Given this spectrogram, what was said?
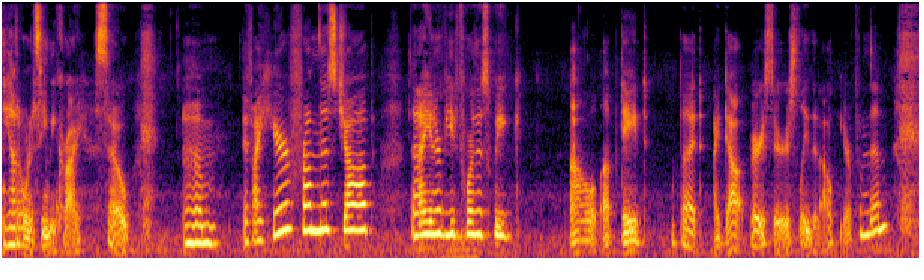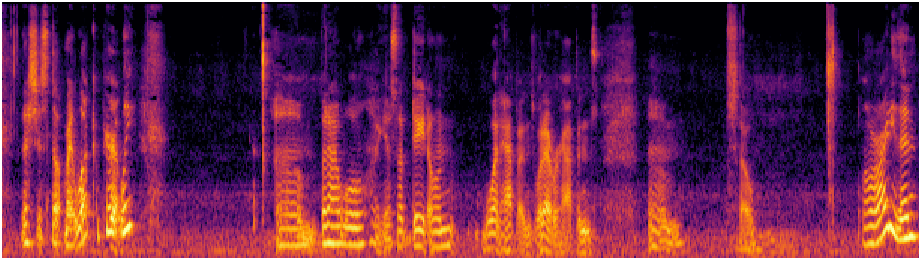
Y'all don't want to see me cry. So, um, if I hear from this job that I interviewed for this week, I'll update but I doubt very seriously that I'll hear from them. That's just not my luck, apparently. Um, but I will, I guess, update on what happens, whatever happens. Um, so, alrighty then.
